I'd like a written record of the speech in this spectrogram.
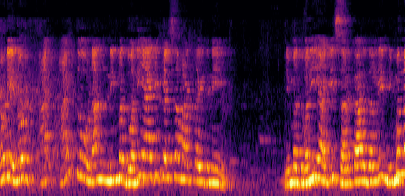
ನೋಡಿ ನೋಡಿ, ಆಯ್- ಆಯ್ತು, ನಾನು ನಿಮ್ಮ ಧ್ವನಿಯಾಗಿ ಕೆಲಸ ಮಾಡ್ತಾ ಇದ್ದೀನಿ. ನಿಮ್ಮ ಧ್ವನಿಯಾಗಿ ಸರ್ಕಾರದಲ್ಲಿ ನಿಮ್ಮನ್ನ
